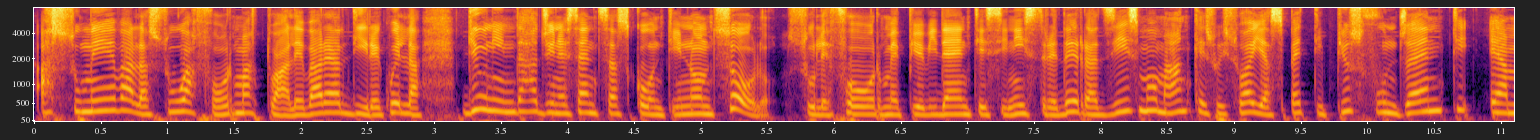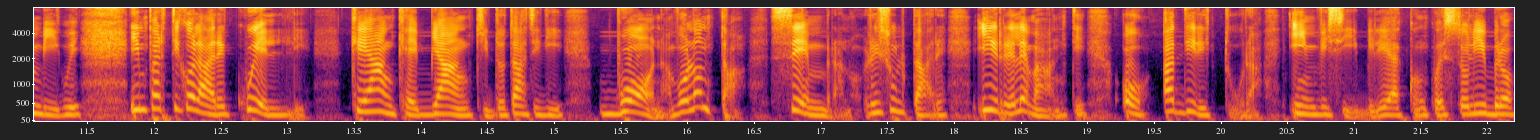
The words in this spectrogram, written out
assumeva la sua forma attuale, vale a dire quella di un'indagine senza sconti non solo sulle forme più evidenti e sinistre del razzismo, ma anche sui suoi aspetti più sfuggenti e ambigui, in particolare quelli che anche ai bianchi dotati di buona volontà sembrano risultare irrilevanti o addirittura invisibili. Ecco, in questo libro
